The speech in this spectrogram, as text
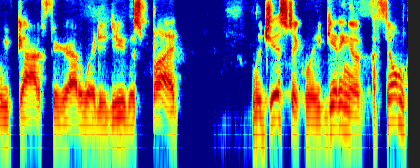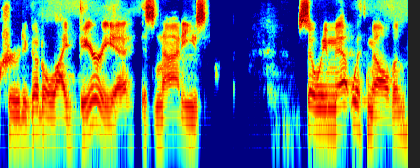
We've got to figure out a way to do this. But logistically, getting a, a film crew to go to Liberia is not easy. So we met with Melvin.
